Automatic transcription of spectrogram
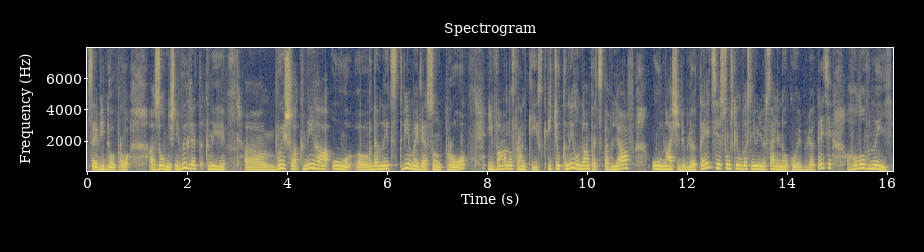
це відео про зовнішній вигляд книги. Вийшла книга у видавництві Медіасон Про Івано-Франківськ. І цю книгу нам представляв у нашій бібліотеці, Сумській обласній універсальній науковій бібліотеці, головний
